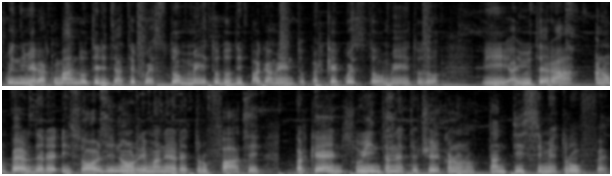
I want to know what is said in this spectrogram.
Quindi mi raccomando utilizzate questo metodo di pagamento perché questo metodo vi aiuterà a non perdere i soldi, non rimanere truffati perché su internet circolano tantissime truffe,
